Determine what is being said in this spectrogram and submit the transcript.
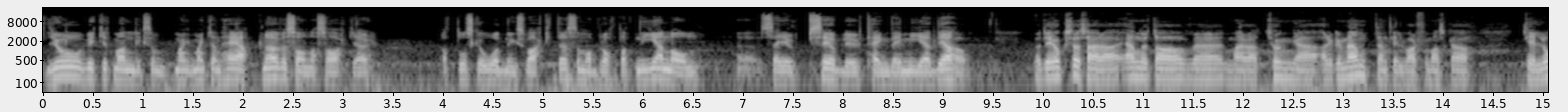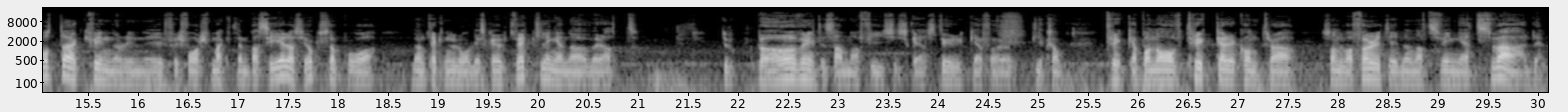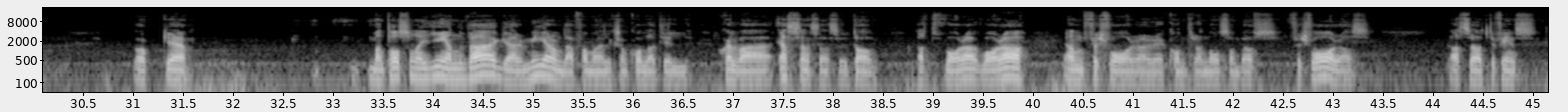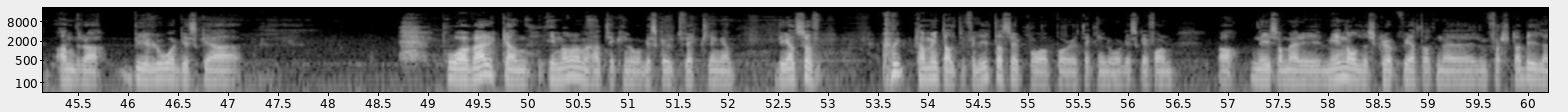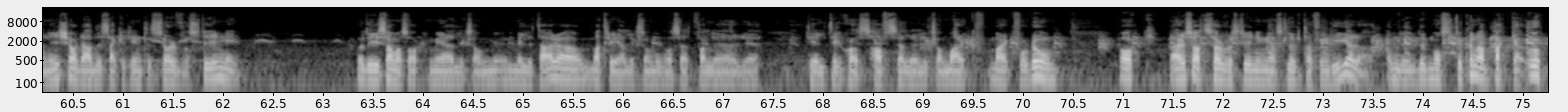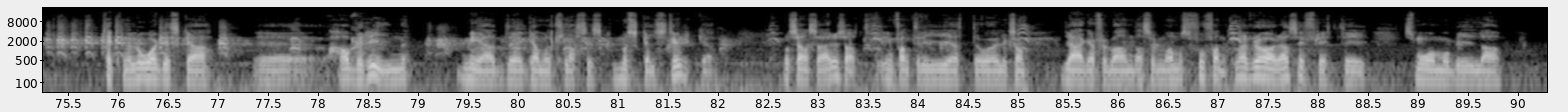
Jo, vilket man liksom, man, man kan häpna över sådana saker. Att då ska ordningsvakter som har brottat ner någon eh, säga upp sig och bli uthängda i media. Ja. Och det är också så här, eh, en av eh, de här tunga argumenten till varför man ska tillåta kvinnor in i Försvarsmakten baseras ju också på den teknologiska utvecklingen över att du behöver inte samma fysiska styrka för att liksom trycka på en avtryckare kontra som det var förr i tiden att svinga ett svärd. Och eh, man tar sådana genvägar med om där för man liksom kollar till själva essensen alltså utav att vara, vara en försvarare kontra någon som behövs försvaras. Alltså att det finns andra biologiska påverkan inom den här teknologiska utvecklingen. Dels så kan man inte alltid förlita sig på, på det teknologiska i form ja, ni som är i min åldersgrupp vet att när den första bilen ni körde hade säkert inte servostyrning. Och det är ju samma sak med liksom, militära material liksom, oavsett om det är eh, till, till sjöss, havs eller liksom mark, markfordon. Och är det så att servostyrningen slutar fungera, om du, du måste kunna backa upp teknologiska eh, haverin med eh, gammal klassisk muskelstyrka. Och sen så är det så att infanteriet och liksom jägarförband, alltså man måste fortfarande kunna röra sig fritt i små mobila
